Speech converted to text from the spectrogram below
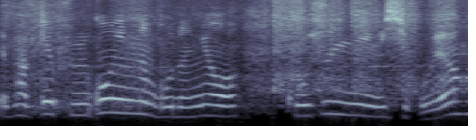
네, 밖에 불고 있는 분은요, 고수님이시고요.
